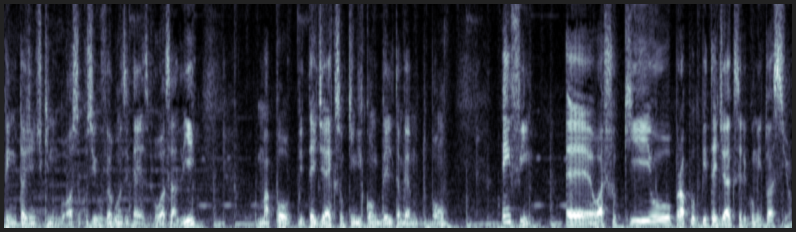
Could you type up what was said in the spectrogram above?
tem muita gente que não gosta, eu consigo ver algumas ideias boas ali. Mas, pô, Peter Jackson, King Kong dele também é muito bom. Enfim, é, eu acho que o próprio Peter Jackson ele comentou assim, ó.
